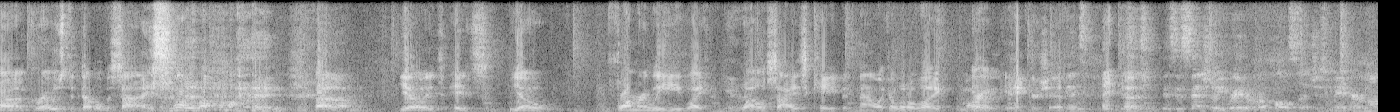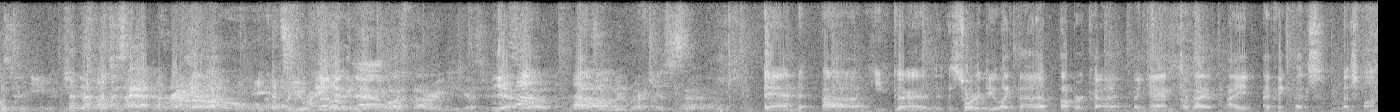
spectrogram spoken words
uh, grows to double the size. and, um, you know, it's his, you know, formerly like well-sized cape is now like a little like you know, handkerchief. It's, it's, it's essentially Rita Repulsa just made her monster huge. It's what just happened right now. Oh, you've done it now? You watched Power Rangers yesterday. Yeah. So, um, and uh, he's gonna sort of do like the uppercut again because I, I, I think that's that's fun.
